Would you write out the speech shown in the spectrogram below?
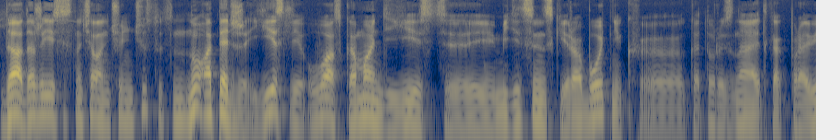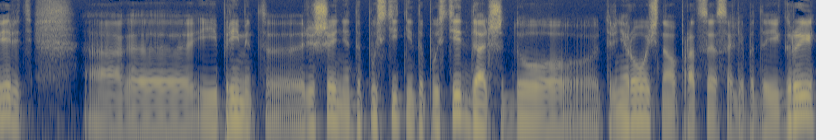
Да, даже если сначала ничего не чувствуется. Но опять же, если у вас в команде есть э, медицинский работник, э, который знает, как проверить и примет решение допустить, не допустить дальше до тренировочного процесса, либо до игры,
